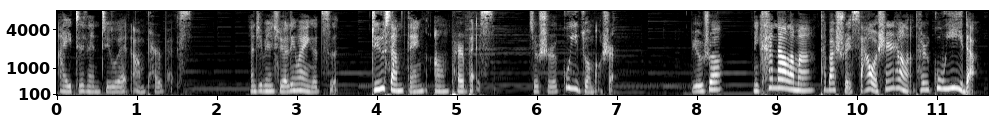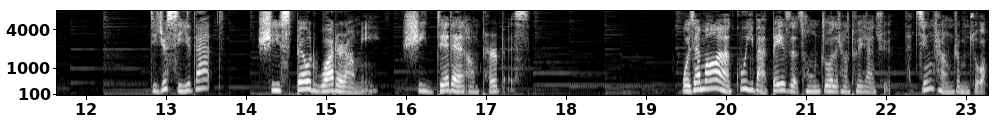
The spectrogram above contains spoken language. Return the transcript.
I didn't do it on purpose。那这边学另外一个词，do something on purpose， 就是故意做某事儿。比如说，你看到了吗？他把水洒我身上了，他是故意的。Did you see that? She spilled water on me. She did it on purpose. 我家猫啊，故意把杯子从桌子上推下去。它经常这么做。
